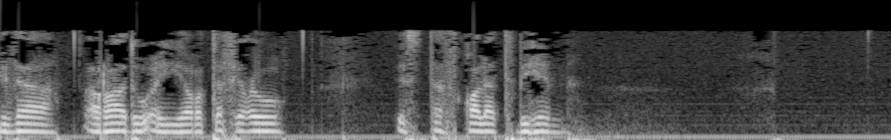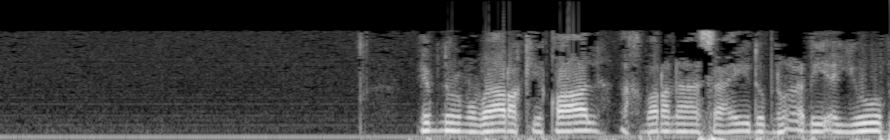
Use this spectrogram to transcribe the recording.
إذا أرادوا أن يرتفعوا استثقلت بهم. ابن المبارك قال أخبرنا سعيد بن أبي أيوب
